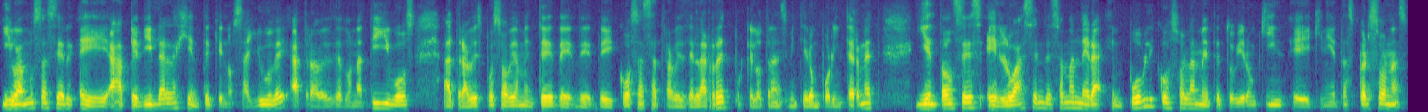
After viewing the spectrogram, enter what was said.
y vamos a hacer, eh, a pedirle a la gente que nos ayude a través de donativos, a través, pues obviamente, de, de, cosas a través de la red, porque lo transmitieron por internet. Y entonces eh, lo hacen de esa manera, en público solamente tuvieron 15 eh, 500 personas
